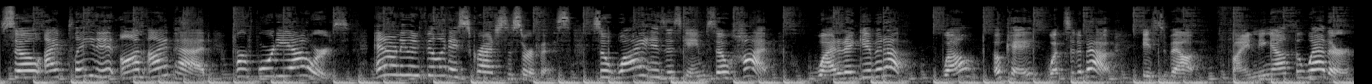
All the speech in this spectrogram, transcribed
so I played it on iPad for 40 hours, and I don't even feel like I scratched the surface. So why is this game so hot? Why did I give it up? Well, okay, what's it about? It's about finding out the weather,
